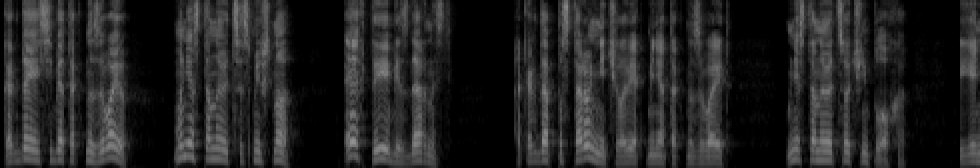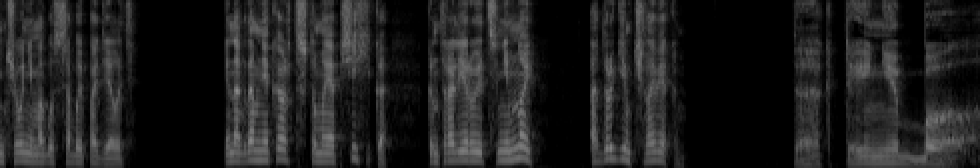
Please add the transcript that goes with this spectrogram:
Когда я себя так называю, мне становится смешно. Эх ты, бездарность. А когда посторонний человек меня так называет, мне становится очень плохо, и я ничего не могу с собой поделать. Иногда мне кажется, что моя психика контролируется не мной, а другим человеком. Так ты не бот,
